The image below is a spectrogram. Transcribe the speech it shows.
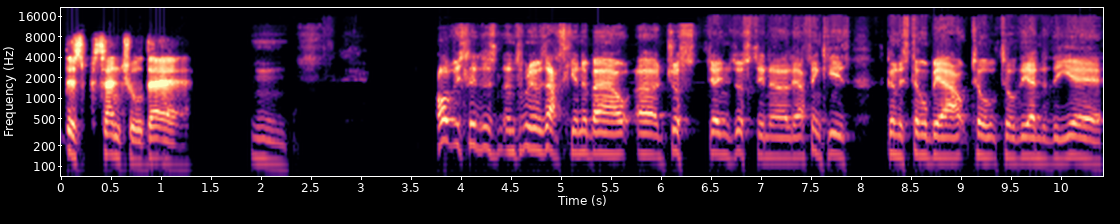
there's potential there. Hmm. Obviously, there's and somebody was asking about uh, just James Justin earlier. I think he's going to still be out till till the end of the year.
